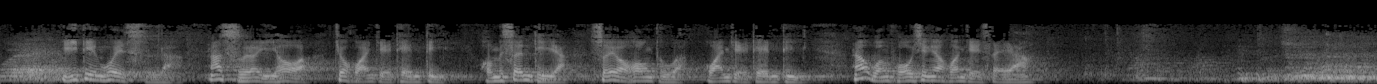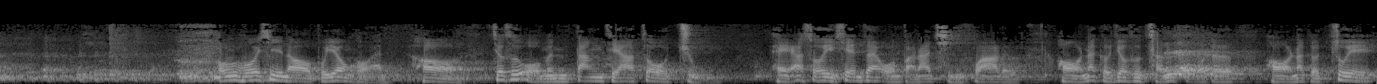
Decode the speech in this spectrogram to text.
会，一定会死的。那死了以后啊，就还给天地。我们身体呀，所有风土啊，还给天地。那我们佛性要还给谁啊？我们佛性呢不用还哦，就是我们当家做主，哎啊，所以现在我们把它启发了哦，那个就是成佛的哦，那个最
